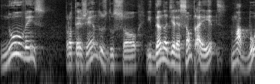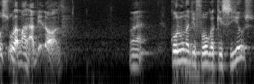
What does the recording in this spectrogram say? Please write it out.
nuvens protegendo-os do sol e dando a direção para eles, uma bússola maravilhosa. Não é? Coluna de fogo aquecia-os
